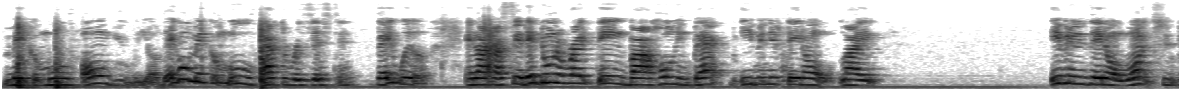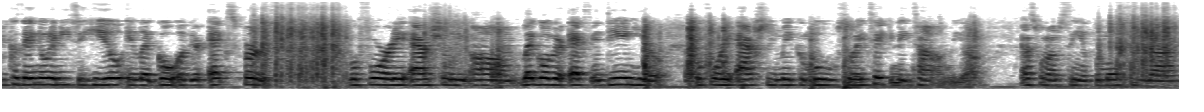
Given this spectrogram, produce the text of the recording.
make a move on you, Leo. They're gonna make a move after resisting. They will. And like I said, they're doing the right thing by holding back, even if they don't like even if they don't want to, because they know they need to heal and let go of their ex first before they actually um let go of their ex and then heal before they actually make a move. So they taking their time, Leo. That's what I'm seeing for most of you guys.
